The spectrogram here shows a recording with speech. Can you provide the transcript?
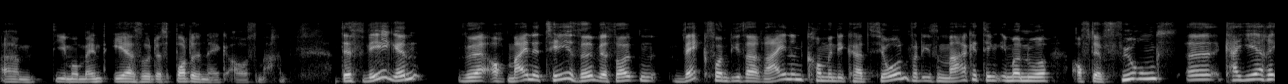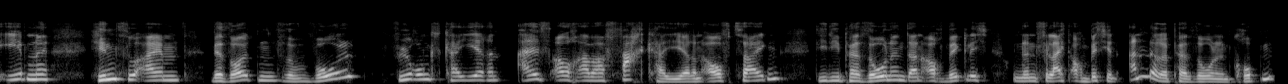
ähm, die im Moment eher so das Bottleneck ausmachen? Deswegen wäre auch meine These, wir sollten weg von dieser reinen Kommunikation, von diesem Marketing immer nur auf der Führungskarriereebene hin zu einem, wir sollten sowohl Führungskarrieren als auch aber Fachkarrieren aufzeigen, die die Personen dann auch wirklich und dann vielleicht auch ein bisschen andere Personengruppen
